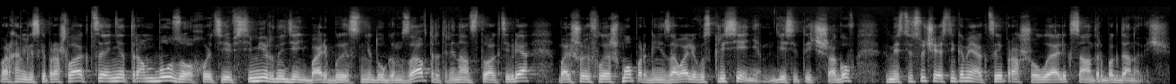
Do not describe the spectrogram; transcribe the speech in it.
В Архангельске прошла акция «Нет тромбозу». Хоть и Всемирный день борьбы с недугом завтра, 13 октября, большой флешмоб организовали в воскресенье. 10 тысяч шагов вместе с участниками акции прошел и Александр Богданович.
